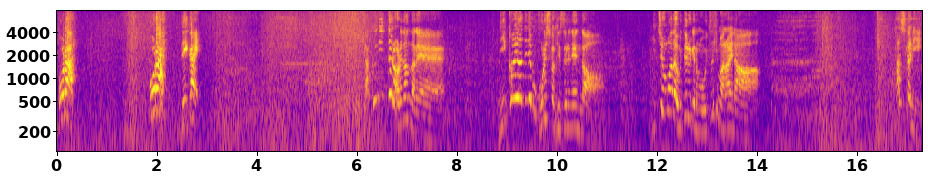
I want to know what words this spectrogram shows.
ほら。ほら。でかい。逆に言ったらあれなんだね。2回当ててもこれしか削れねえんだ。一応まだ撃てるけどもう撃つ暇ないな。確かに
